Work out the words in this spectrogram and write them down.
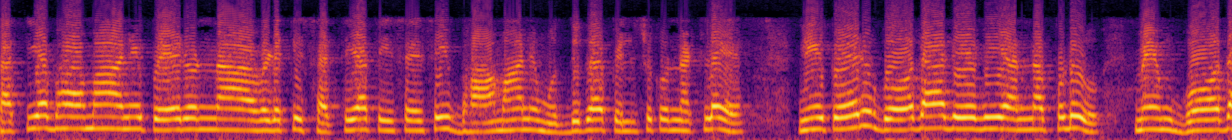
సత్యభామ అని పేరున్న ఆవిడకి సత్య తీసేసి భామ అని ముద్దుగా పిలుచుకున్నట్లే నీ పేరు గోదాదేవి అన్నప్పుడు మేం గోద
